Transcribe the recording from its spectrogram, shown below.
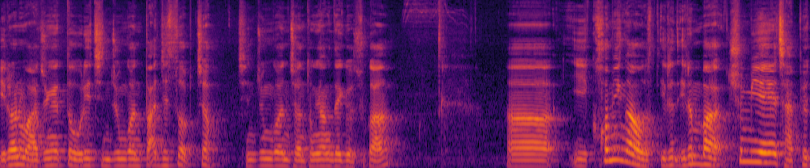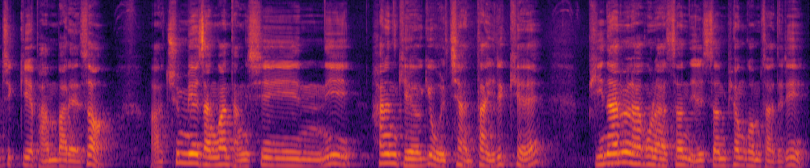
이런 와중에 또 우리 진중권 빠질 수 없죠. 진중권 전 동양대 교수가 어, 이 커밍아웃 이른, 이른바 추미애 좌표 찍기에 반발해서 아, 추미애 장관 당신이 하는 개혁이 옳지 않다 이렇게 비난을 하고 나선 일선 평검사들이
